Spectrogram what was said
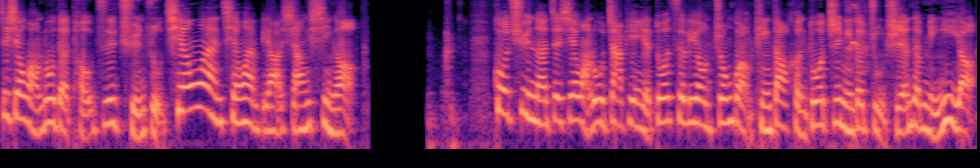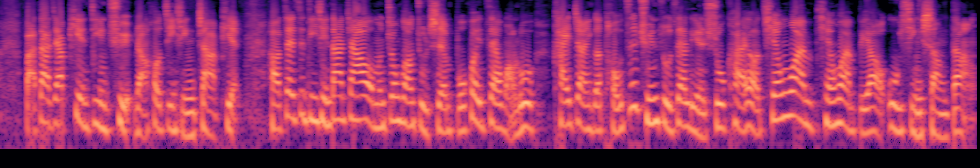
这些网络的投资群组千万。万千万不要相信哦！过去呢，这些网络诈骗也多次利用中广频道很多知名的主持人的名义哦，把大家骗进去，然后进行诈骗。好，再次提醒大家，我们中广主持人不会在网络开这样一个投资群组，在脸书开哦，千万千万不要误信上当。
